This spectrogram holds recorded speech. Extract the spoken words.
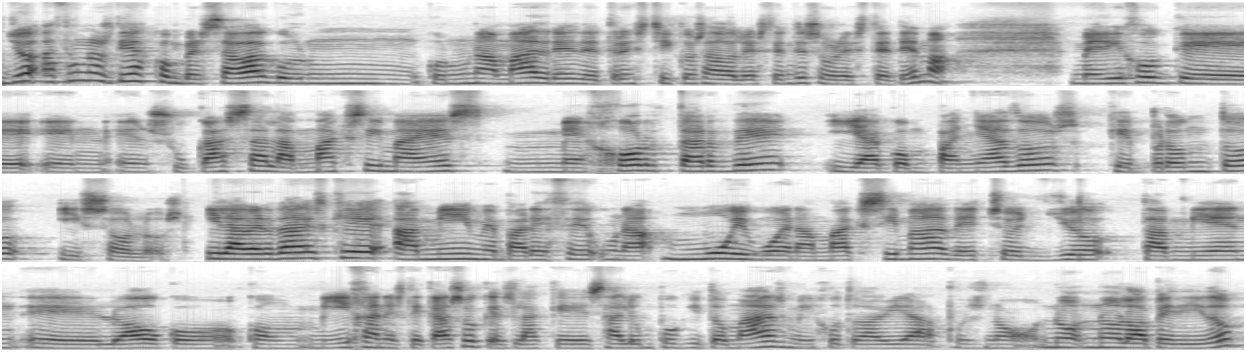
yo hace unos días conversaba con, con, una madre de tres chicos adolescentes sobre este tema. Me dijo que en su casa la máxima es mejor tarde y acompañados que pronto y solos. Y la verdad es que a mí me parece una muy buena máxima. De hecho, yo también eh, lo hago con, mi hija en este caso, que es la que sale un poquito más. Mi hijo todavía pues no, no, no lo ha pedido.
